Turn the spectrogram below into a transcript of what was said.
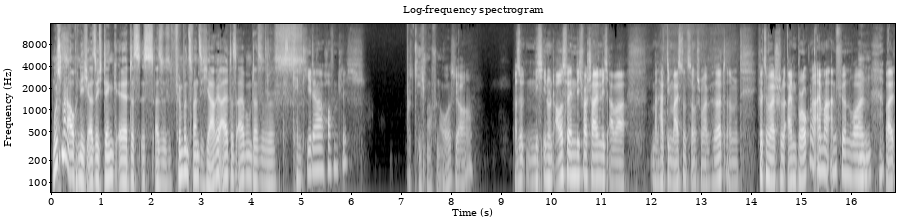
Muss man auch nicht. Also ich denke, äh, das ist also 25 Jahre alt, das Album. Das, das Kennt jeder hoffentlich. gehe ich mal von aus. Ja. Also nicht in- und auswendig wahrscheinlich, aber man hat die meisten Songs schon mal gehört. Ähm, Ich würde zum Beispiel I'm Broken einmal anführen wollen, Mhm. weil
